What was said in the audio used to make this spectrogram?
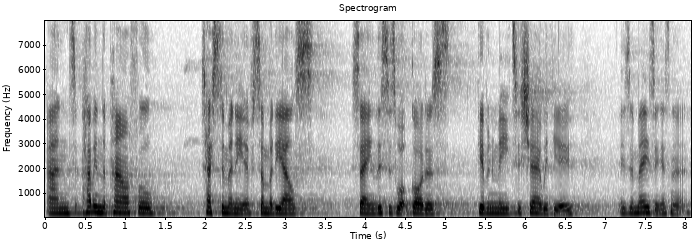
And having the powerful testimony of somebody else saying, This is what God has given me to share with you, is amazing, isn't it?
